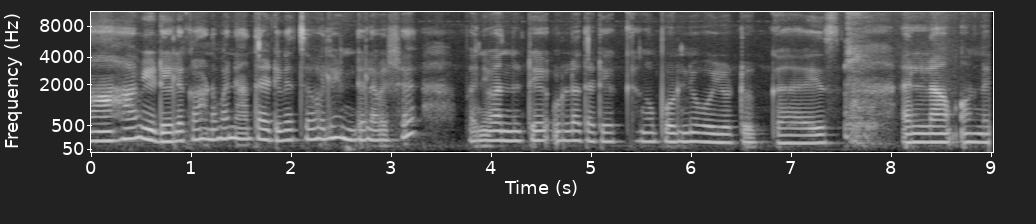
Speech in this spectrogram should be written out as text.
ആഹാ വീഡിയോയിൽ കാണുമ്പോൾ ഞാൻ തടി വെച്ച പോലെ ഉണ്ടല്ലോ. പക്ഷെ പനി വന്നിട്ട് ഉള്ള തടിയൊക്കെ അങ്ങ് പൊളിഞ്ഞു പോയിട്ടു ഗൈസ് എല്ലാം ഒന്ന്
